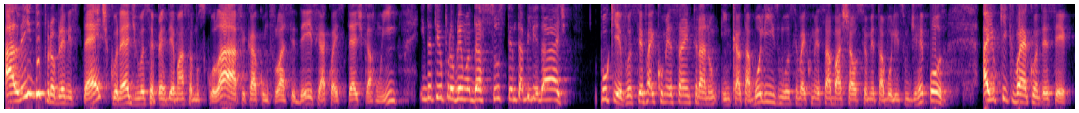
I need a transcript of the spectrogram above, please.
além do problema estético, né, de você perder massa muscular, ficar com flacidez, ficar com a estética ruim, ainda tem o problema da sustentabilidade. Porque você vai começar a entrar no, em catabolismo, você vai começar a baixar o seu metabolismo de repouso. Aí o que, que vai acontecer?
